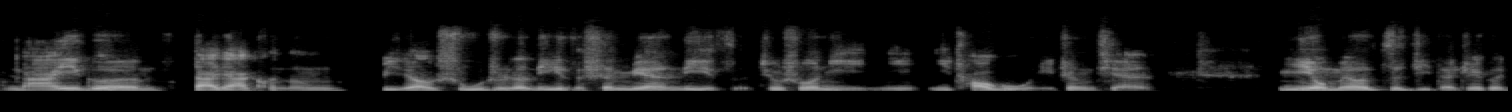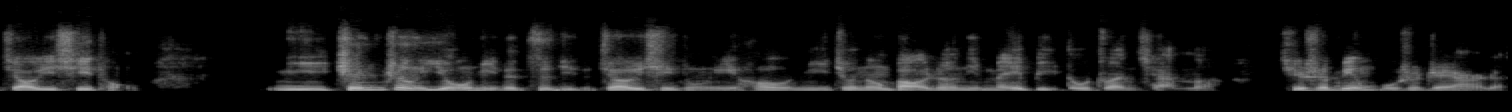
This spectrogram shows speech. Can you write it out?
拿一个大家可能比较熟知的例子，身边的例子，就说你你你炒股你挣钱，你有没有自己的这个交易系统？你真正有你的自己的交易系统以后，你就能保证你每笔都赚钱吗？其实并不是这样的。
